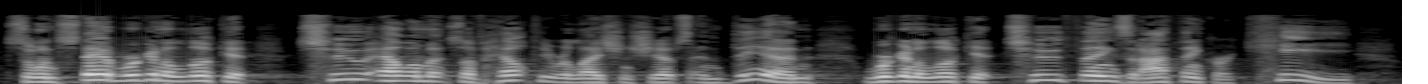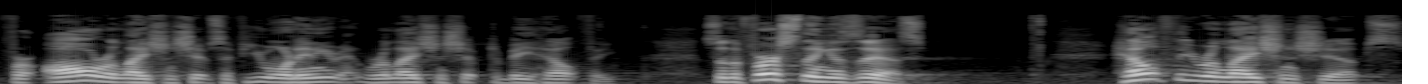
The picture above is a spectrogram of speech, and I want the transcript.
So instead, we're going to look at two elements of healthy relationships, and then we're going to look at two things that I think are key for all relationships if you want any relationship to be healthy. So the first thing is this healthy relationships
